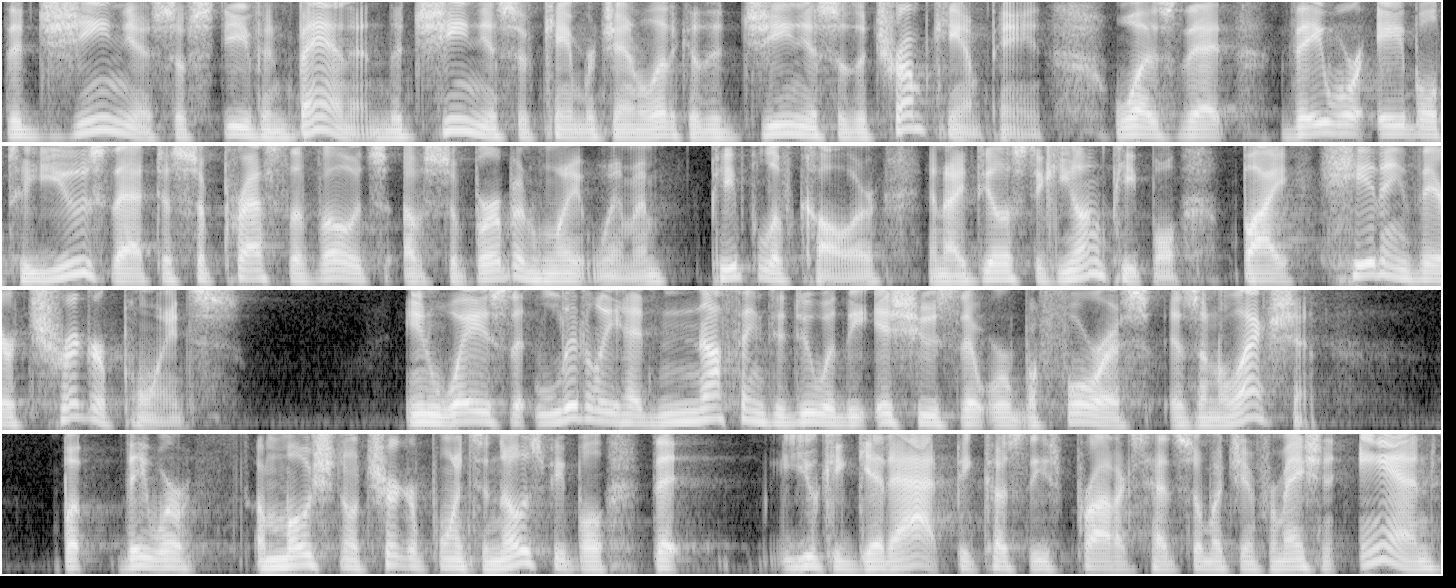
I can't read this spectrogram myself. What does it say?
the genius of Stephen Bannon, the genius of Cambridge Analytica, the genius of the Trump campaign was that they were able to use that to suppress the votes of suburban white women, people of color, and idealistic young people by hitting their trigger points in ways that literally had nothing to do with the issues that were before us as an election. But they were emotional trigger points in those people that you could get at because these products had so much information and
